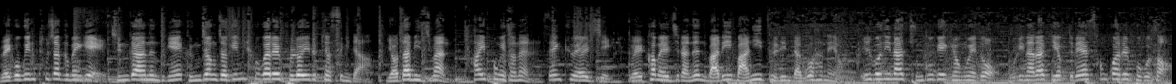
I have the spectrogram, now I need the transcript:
외국인 투자 금액이 증가하는 등의 긍정적인 효과를 불러일으켰습니다. 여담이지만 하이퐁에서는 땡큐 LG, 웰컴 LG라는 말이 많이 들린다고 하네요. 일본이나 중국의 경우에도 우리나라 기업들의 성과를 보고서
